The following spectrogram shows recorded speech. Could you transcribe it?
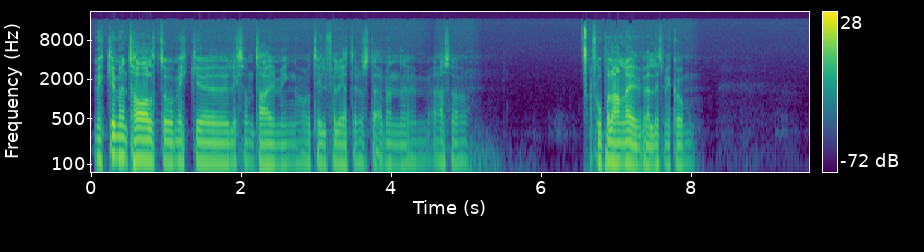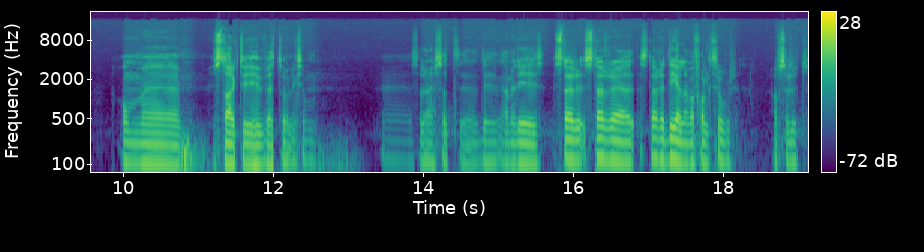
mycket mentalt och mycket liksom timing och tillfälligheter och sådär. Men eh, alltså fotboll handlar ju väldigt mycket om om eh, hur starkt du är i huvudet och liksom eh, sådär. Så att eh, det, ja, men det är större, större, större del än vad folk tror. Absolut.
